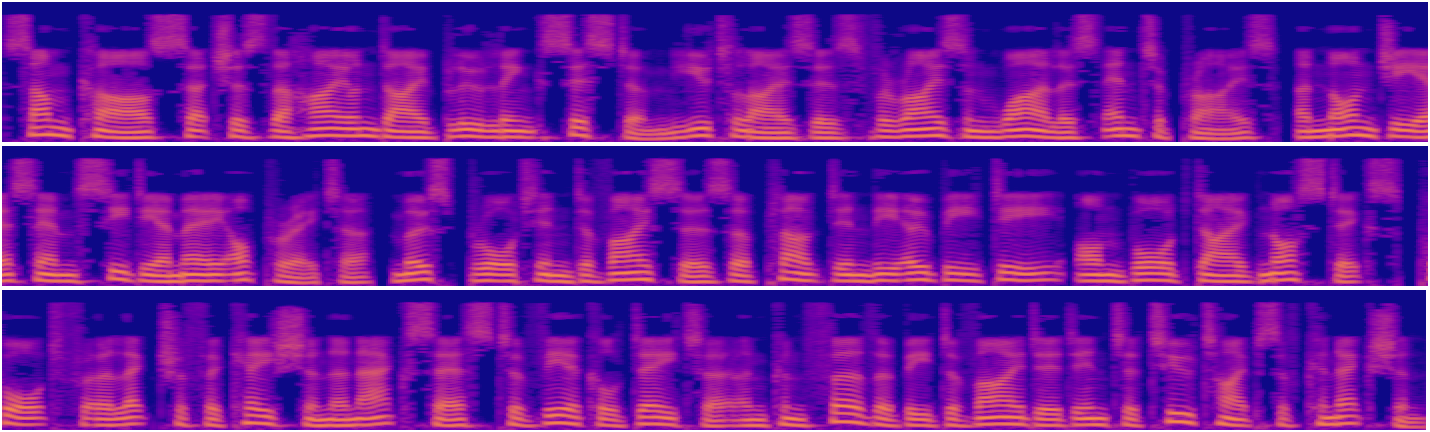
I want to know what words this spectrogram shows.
some cars such as the Hyundai Blue Link system utilizes Verizon Wireless Enterprise, a non-GSM CDMA operator. Most brought-in devices are plugged in the OBD onboard diagnostics port for electrification and access to vehicle data and can further be divided into two types of connection.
